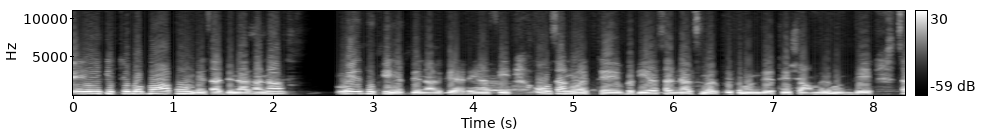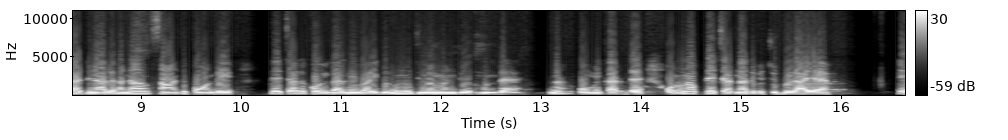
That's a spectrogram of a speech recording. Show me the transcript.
ਇਹ ਕਿੱਥੇ ਬਾਬਾ ਆਪ ਹੁੰਦੇ ਸਾਡੇ ਨਾਲ ਹਨਾ? ਇਹ ਦੁਖੀ ਹਿਰਦੇ ਨਾਲ ਕਹਿ ਰਹੇ ਹਾਂ ਅਸੀਂ। ਉਹ ਸਾਨੂੰ ਇੱਥੇ ਵਧੀਆ ਸਾਡੇ ਨਾਲ ਸਮਰਪਿਤ ਹੁੰਦੇ, ਇੱਥੇ ਸ਼ਾਮਿਲ ਹੁੰਦੇ, ਸਾਡੇ ਨਾਲ ਹਨਾ ਸਾਂਝ ਪਾਉਂਦੇ। ਤੇ ਚੱਲ ਕੋਈ ਗੱਲ ਨਹੀਂ ਵਾਹਿਗੁਰੂ ਨੂੰ ਜਿਵੇਂ ਮਨਜ਼ੂਰ ਹੁੰਦਾ ਹੈ, ਹਨਾ, ਉਵੇਂ ਕਰਦਾ ਹੈ। ਉਹਨਾਂ ਨੂੰ ਆਪਣੇ ਚਰਨਾਂ ਦੇ ਵਿੱਚ ਬੁਲਾਇਆ ਹੈ। ਤੇ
